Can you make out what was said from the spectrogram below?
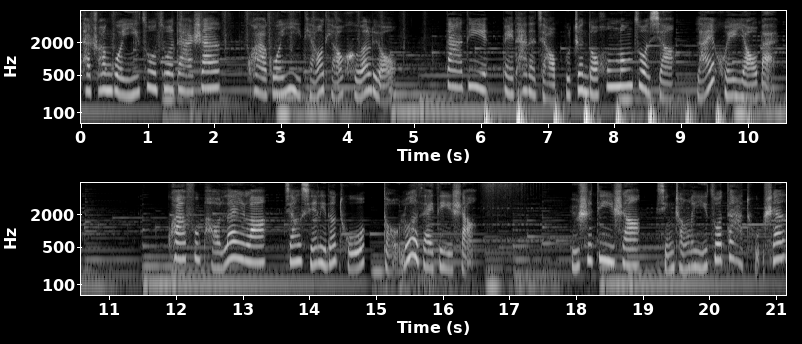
他穿过一座座大山，跨过一条条河流，大地被他的脚步震得轰隆作响，来回摇摆。夸父跑累了，将鞋里的土。抖落在地上，于是地上形成了一座大土山。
